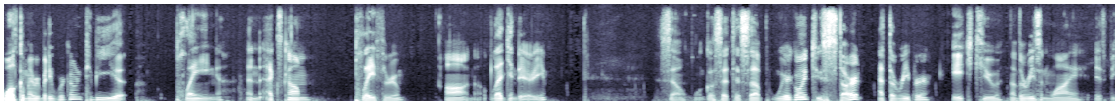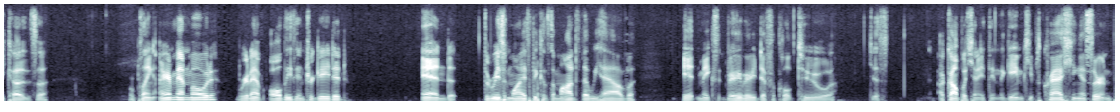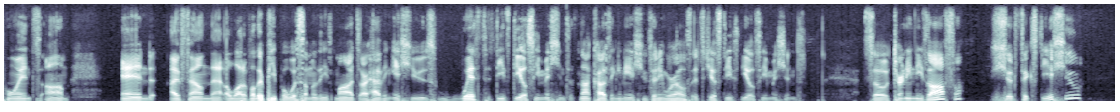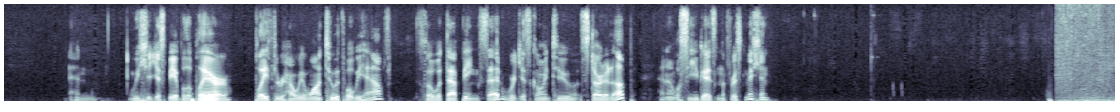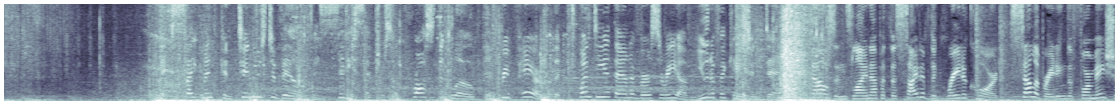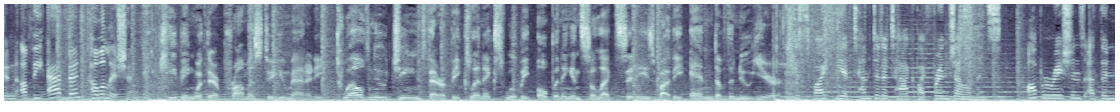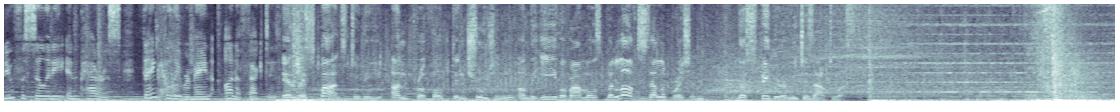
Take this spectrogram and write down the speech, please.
Welcome everybody. We're going to be playing an XCOM playthrough on Legendary. So we'll go set this up. We're going to start at the Reaper HQ. Now the reason why is because uh, we're playing Iron Man mode. We're going to have all these integrated. And the reason why is because the mods that we have, it makes it very, very difficult to just accomplish anything. The game keeps crashing at certain points. Um, and I've found that a lot of other people with some of these mods are having issues with these DLC missions. It's not causing any issues anywhere else, it's just these DLC missions. So turning these off should fix the issue, and we should just be able to play our playthrough how we want to with what we have. So with that being said, we're just going to start it up, and I will see you guys in the first mission. Continues to build as city centers across the globe prepare for the 20th anniversary of Unification Day. Thousands line up at the site of the Great Accord, celebrating the formation of the Advent Coalition. Keeping with their promise to humanity, 12 new gene therapy clinics will be opening in select cities by the end of the new year. Despite the attempted attack by fringe elements, operations at the new facility in Paris thankfully remain unaffected. In response to the unprovoked intrusion on the eve of our most beloved celebration, the speaker reaches out to us.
